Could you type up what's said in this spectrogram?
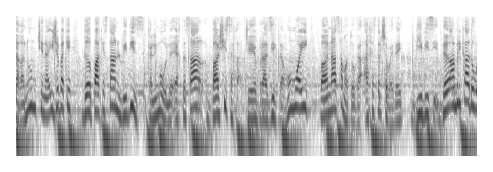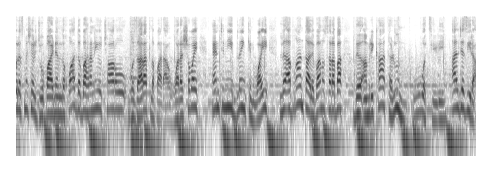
دغه نوم چینایي ژبه کې د پاکستان لویدیز کلمو له اختصار باشي څخه چې برازیل ته هم وایي په ناسمه توګه اخیستل شوی دی بي بي سي د امریکا د ولسمشر جو بایدن لخوا د بهرنیو چارو وزارت لپاره غوره شوی انټونی بلینکن وایي له افغان طالبانو سره به د امریکا تړون وڅیړي الجزیره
